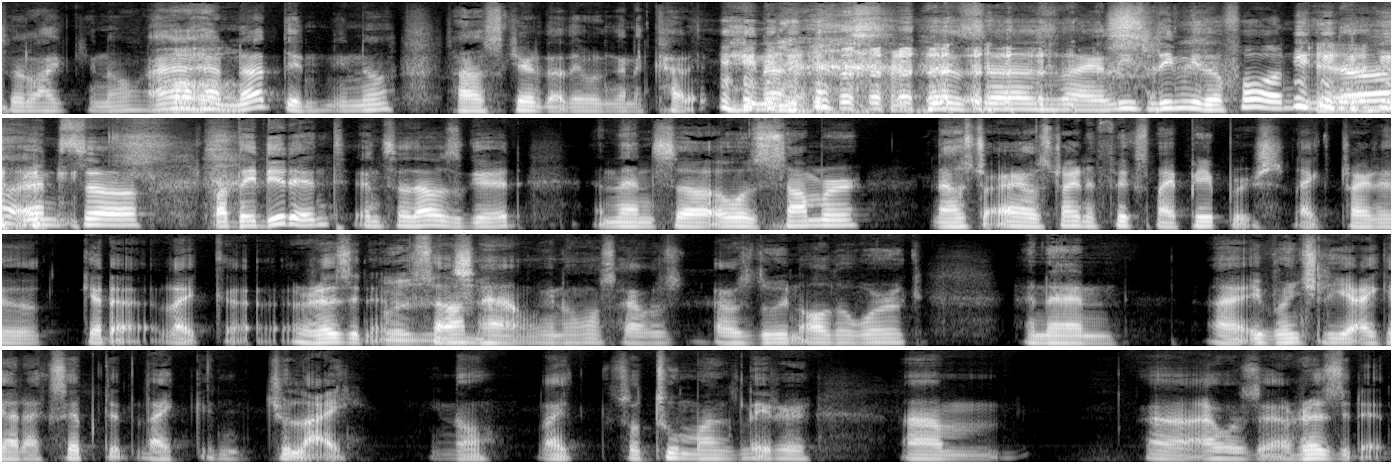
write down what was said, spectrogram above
So like, you know, I had Oh. nothing, you know. So I was scared that they were gonna cut it, you know. so I was like, at least leave me the phone, you know. And so, but they didn't, and so that was good. And then so it was summer, and I was I was trying to fix my papers, like trying to get a like a resident Residency. somehow, you know. So I was I was doing all the work, and then uh, eventually I got accepted, like in July, you know, like so two months later. Um, uh, I was a resident,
